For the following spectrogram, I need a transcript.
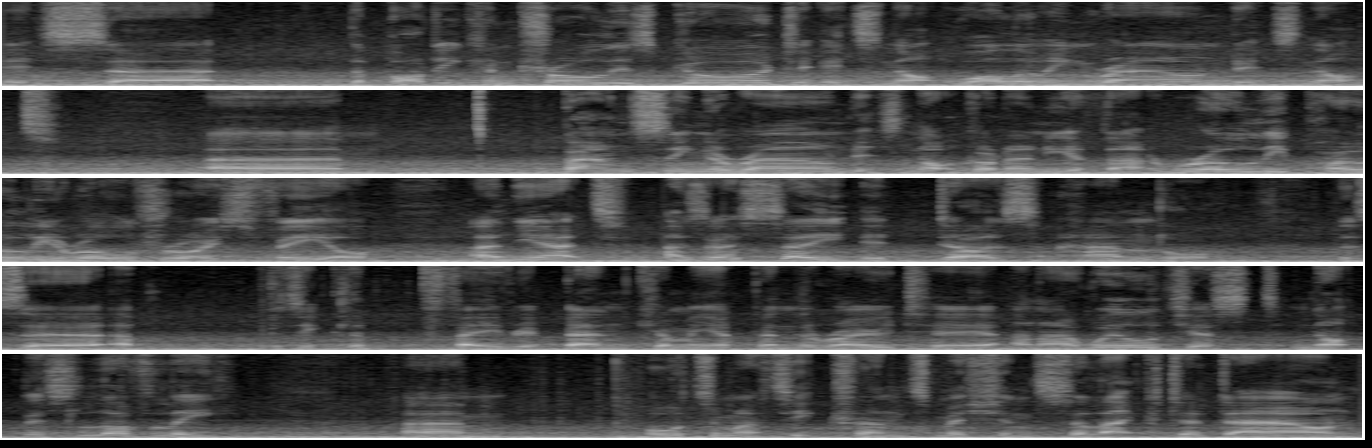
it's uh, the body control is good. It's not wallowing round. It's not um, bouncing around. It's not got any of that roly-poly Rolls-Royce feel. And yet, as I say, it does handle. There's a, a particular favourite bend coming up in the road here, and I will just knock this lovely um, automatic transmission selector down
